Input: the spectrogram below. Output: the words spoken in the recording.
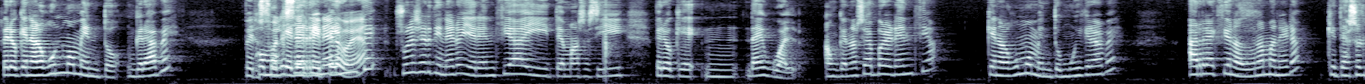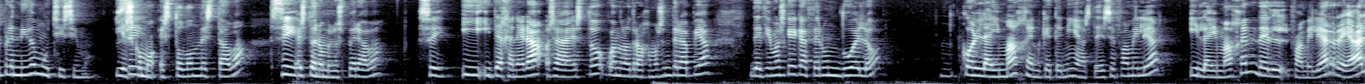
Pero que en algún momento grave. Pero como que de dinero, repente ¿eh? suele ser dinero y herencia y temas así, pero que mm, da igual, aunque no sea por herencia, que en algún momento muy grave ha reaccionado de una manera que te ha sorprendido muchísimo. Y es como, ¿esto dónde estaba? Sí. Esto no me lo esperaba. Sí. Y, y te genera, o sea, esto cuando lo trabajamos en terapia, decimos que hay que hacer un duelo con la imagen que tenías de ese familiar y la imagen del familiar real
